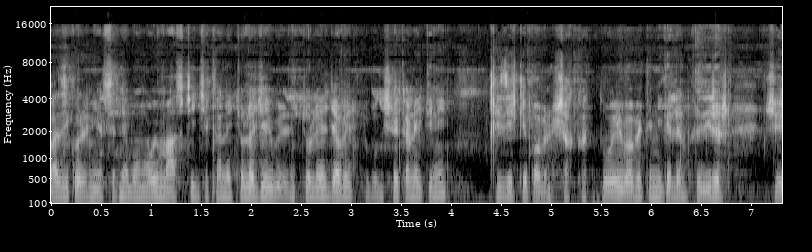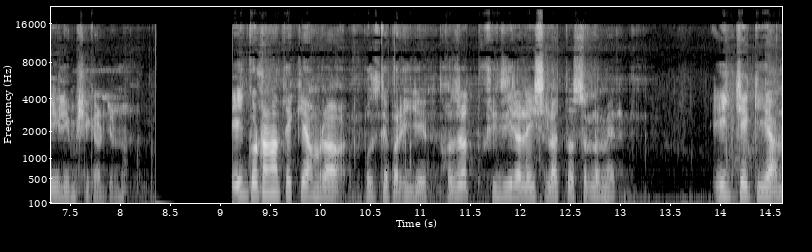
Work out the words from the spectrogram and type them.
বাজি করে নিয়েছেন এবং ওই মাছটি যেখানে চলে যাবে চলে যাবে এবং সেখানেই তিনি খিজিরকে পাবেন সাক্ষাৎ। তো এইভাবে তিনি গেলেন খিজিরের সেই ইলিম শেখার জন্য। এই ঘটনা থেকে আমরা বলতে পারি যে হজরত খিজির আলাই সাল্লাতামের এই যে জ্ঞান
